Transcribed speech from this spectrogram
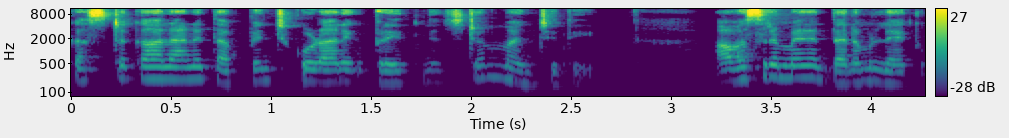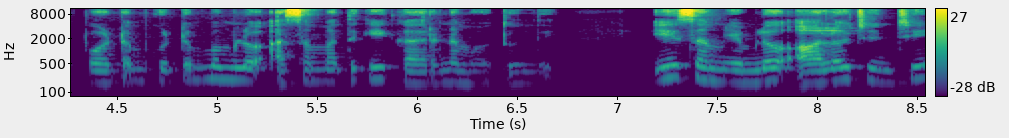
కష్టకాలాన్ని తప్పించుకోవడానికి ప్రయత్నించడం మంచిది. అవసరమైన ధనం లేకపోవటం కుటుంబంలో అసమ్మతికి కారణమవుతుంది. ఈ సమయంలో ఆలోచించి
